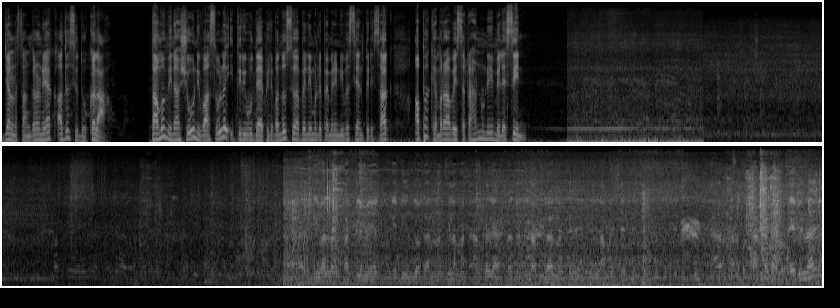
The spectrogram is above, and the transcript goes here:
ජන සංග්‍රහණයක් අද සිදු කළා. තම විනාශ වූ නිවාසවල ඉතිරි වූ දෑ පිළිබඳව සොයා බැලීමට පැමිණි නිවසයන් පිරිසක් අප කැමරාවේ සටහන් වුණේ මෙලෙසින්. ගෙවල් වල කට්ටිය මේ මගේ බින්දුව ගන්න කියලා මට අංකලයා හදලා අපි ගන්න කියලා මේ ළමයි සෙට් එක නාරකට ගන්න බැලුවා. ඒ වෙලාවේ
